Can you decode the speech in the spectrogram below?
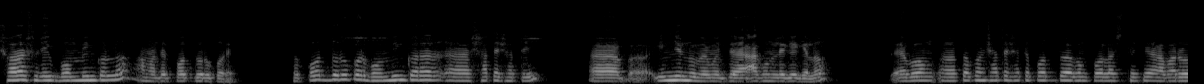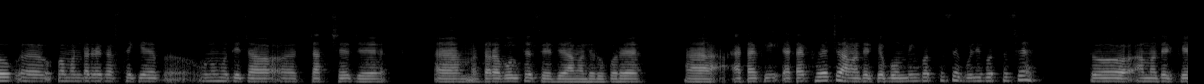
সরাসরি বোম্বিং করল আমাদের পদ্মর উপরে। তো পদ্মর উপর বোম্বিং করার সাথে সাথেই ইঞ্জিন রুমের মধ্যে আগুন লেগে গেল। এবং তখন সাথে সাথে পদ্ম এবং পলাশ থেকে আবারও কমান্ডারের কাছ থেকে অনুমতি চাচ্ছে যে তারা বলতেছে যে আমাদের উপরে অ্যাটাক অ্যাটাক হয়েছে, আমাদেরকে বোম্বিং করতেছে, গুলি করতেছে। তো আমাদেরকে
